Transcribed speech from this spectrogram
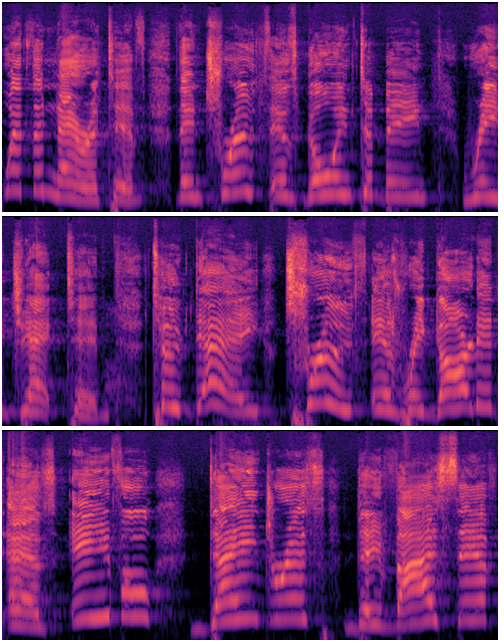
with the narrative, then truth is going to be rejected. Today, truth is regarded as evil, dangerous, divisive,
